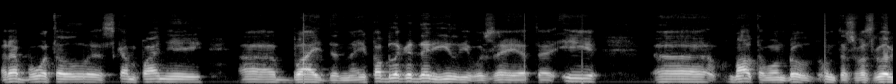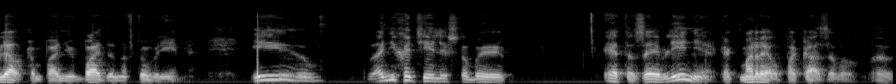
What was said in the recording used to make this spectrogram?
работал с компанией э, Байдена и поблагодарил его за это. И э, мало того, он был, он даже возглавлял компанию Байдена в то время. И они хотели, чтобы это заявление, как Морел показывал э,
